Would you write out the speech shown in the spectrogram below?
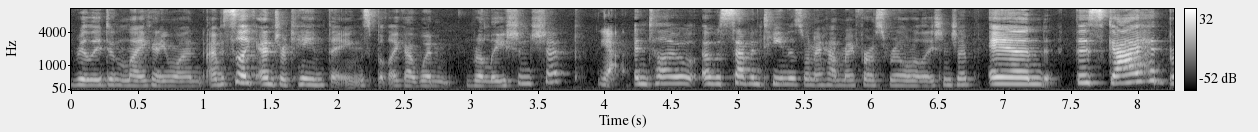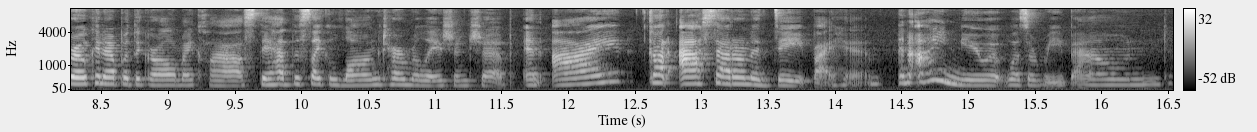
really didn't like anyone. I would still like entertain things, but like I wouldn't relationship Yeah. until I, I was 17 is when I had my first real relationship. And this guy had broken up with a girl in my class. They had this like long-term relationship and I got asked out on a date by him. And I knew it was a rebound.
